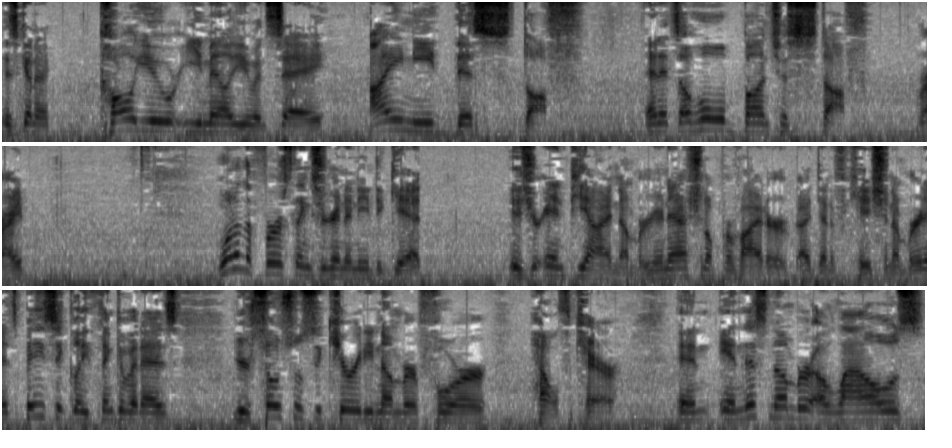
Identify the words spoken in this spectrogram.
is going to call you or email you and say, I need this stuff. And it's a whole bunch of stuff, right? One of the first things you're going to need to get is your NPI number, your National Provider Identification Number. And it's basically, think of it as your social security number for healthcare. And, and this number allows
